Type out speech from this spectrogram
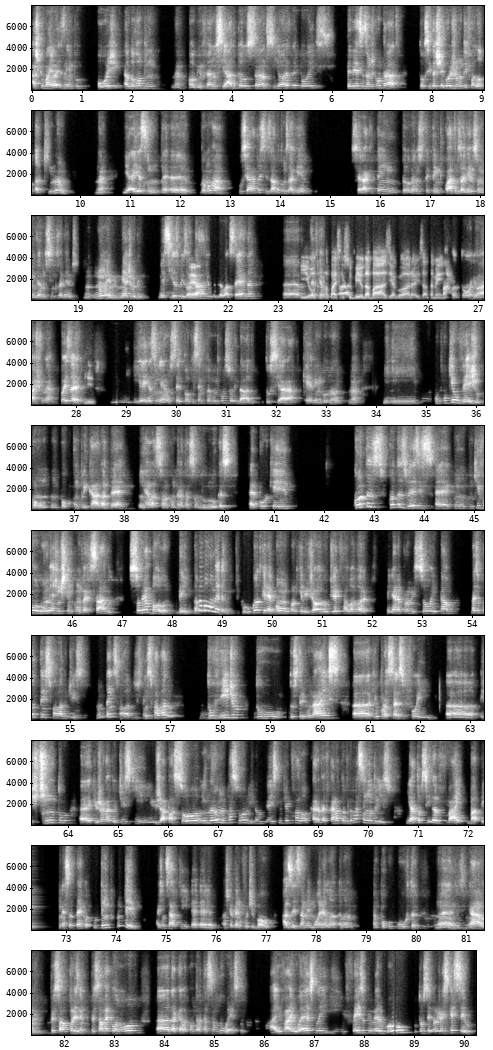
acho que o maior exemplo hoje é o do Robinho, né? O Robinho foi anunciado pelo Santos e horas depois teve rescisão de contrato. A torcida chegou junto e falou: aqui não. Né? E aí, assim, é, é, vamos lá. O Ceará precisava de um zagueiro? Será que tem, pelo menos, tem, tem quatro zagueiros, se eu não me engano, cinco zagueiros? Não, não lembro, me ajudem. Messias, Luiz é. Otávio, é. Gabriel Lacerda. Uh, e outro rapaz que subiu da base agora, exatamente. Marco Antônio, acho, né? Pois é. Isso. E, aí, assim, é um setor que sempre foi muito consolidado do Ceará, querendo ou não, né? E, e o, o, que eu vejo como um pouco complicado até em relação à contratação do Lucas é porque quantas, quantas vezes, é, com, com que volume a gente tem conversado sobre a bola dele, não a bola mesmo, tipo, o quanto que ele é bom, o quanto que ele joga, o dia que falou agora, ele era promissor e tal, mas o quanto tem se falado disso? Não tem se falado disso, tem se falado do vídeo do, dos tribunais, uh, que o processo foi uh, extinto, uh, que o jogador disse que já passou, e não, não passou, amigo. É isso que o Diego falou, cara, vai ficar na tua vida para sempre isso. E a torcida vai bater nessa tecla o tempo inteiro. A gente sabe que, é, é, acho que até no futebol, às vezes a memória ela, ela é um pouco curta, né? Assim, ah, o pessoal, por exemplo, o pessoal reclamou ah, daquela contratação do Wesley. Aí vai o Wesley e fez o primeiro gol, o torcedor já esqueceu.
